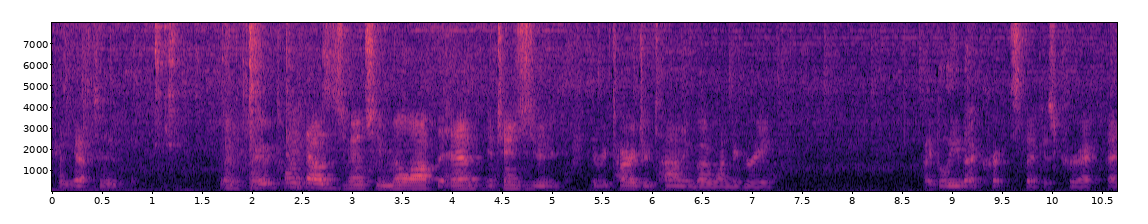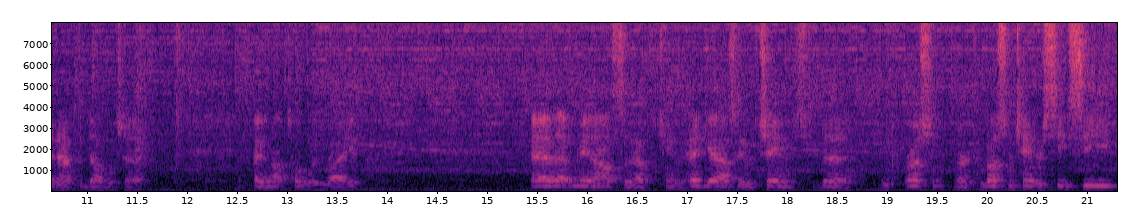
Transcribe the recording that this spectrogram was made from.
because you have to. Every 20 thousandths of inch you mill off the head, it changes your, it retards your timing by one degree. I believe that spec is correct. I'd have to double check. I'm not totally right. And that means I also have to change the head gasket, it would change the compression or combustion chamber CC,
